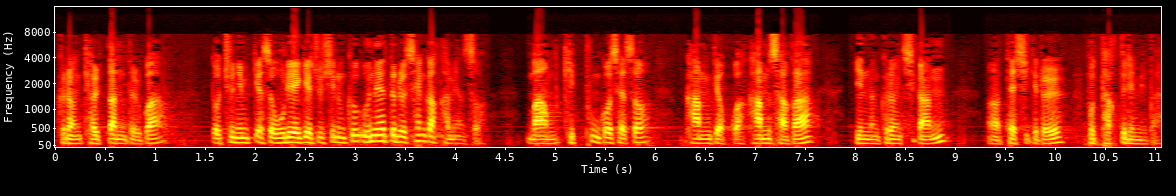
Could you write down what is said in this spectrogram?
그런 결단들과 또 주님께서 우리에게 주시는 그 은혜들을 생각하면서 마음 깊은 곳에서 감격과 감사가 있는 그런 시간 어, 되시기를 부탁드립니다.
